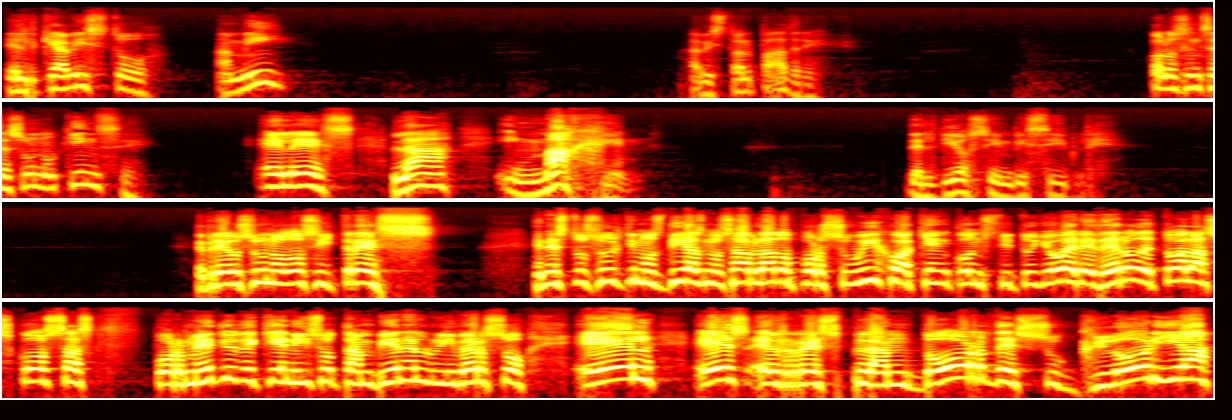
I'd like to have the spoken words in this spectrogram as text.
El que ha visto a mí, ha visto al Padre. Colosenses 1:15. Él es la imagen del Dios invisible. Hebreos 1, 2 y 3. En estos últimos días nos ha hablado por su Hijo, a quien constituyó heredero de todas las cosas, por medio de quien hizo también el universo. Él es el resplandor de su gloria,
